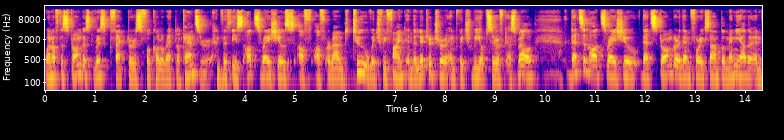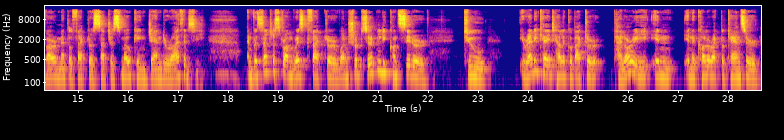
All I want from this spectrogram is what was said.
one of the strongest risk factors for colorectal cancer. And with these odds ratios of, of around two, which we find in the literature and which we observed as well, that's an odds ratio that's stronger than, for example, many other environmental factors such as smoking, gender, or ethnicity. And with such a strong risk factor, one should certainly consider to eradicate Helicobacter pylori in, in a colorectal cancer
